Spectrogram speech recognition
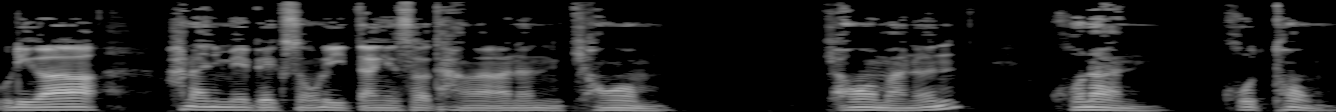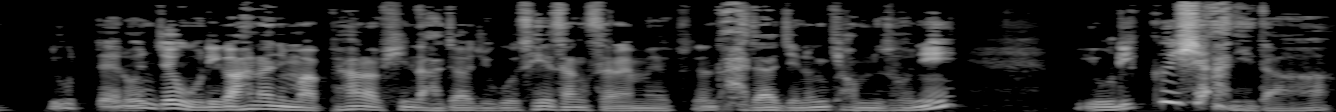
우리가 하나님의 백성으로 이 땅에서 당하는 경험, 경험하는 고난, 고통, 그리고 때로 이제 우리가 하나님 앞에 한없이 낮아지고 세상 사람에 서 낮아지는 겸손이 우리 끝이 아니다.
